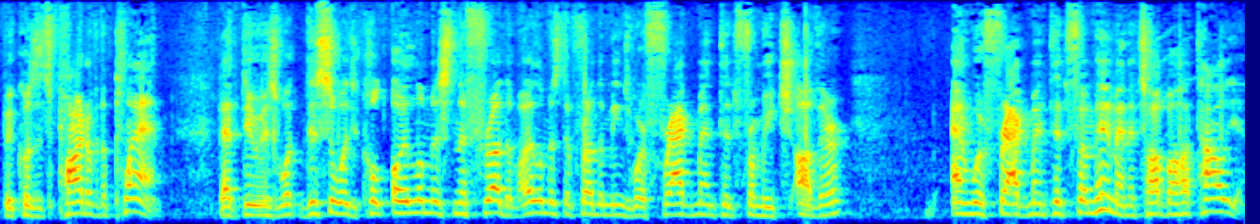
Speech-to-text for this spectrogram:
because it's part of the plan. That there is what this is what is called oilamus nefradim. Oilamus nefradim means we're fragmented from each other, and we're fragmented from him, and it's haba hatalia.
